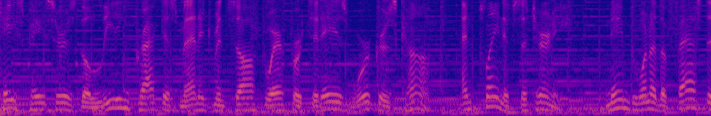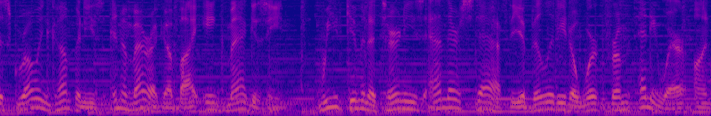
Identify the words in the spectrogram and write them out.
CasePacer is the leading practice management software for today's workers' comp and plaintiff's attorney. Named one of the fastest growing companies in America by Inc. magazine, we've given attorneys and their staff the ability to work from anywhere on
